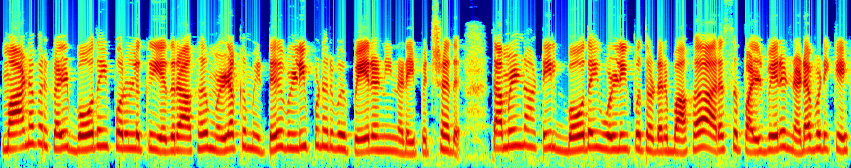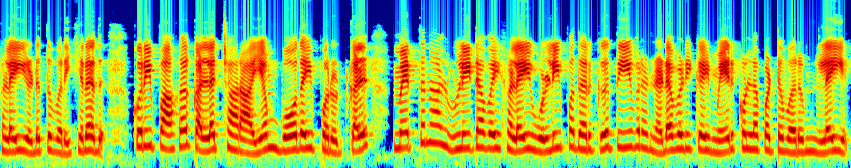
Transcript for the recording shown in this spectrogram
மாணவர்கள் போதைப் பொருளுக்கு எதிராக முழக்கமிட்டு விழிப்புணர்வு பேரணி நடைபெற்றது. தமிழ்நாட்டில் போதை ஒழிப்பு தொடர்பாக அரசு பல்வேறு நடவடிக்கைகளை எடுத்து வருகிறது. குறிப்பாக கள்ளச்சாராயம் போதைப் பொருட்கள் மெத்தனால் உள்ளிட்டவைகளை ஒழிப்பதற்கு தீவிர நடவடிக்கை மேற்கொள்ளப்பட்டு வரும் நிலையில்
